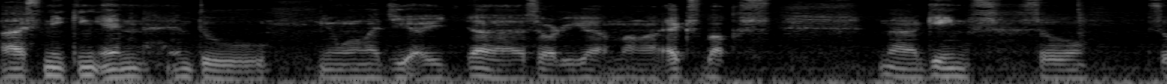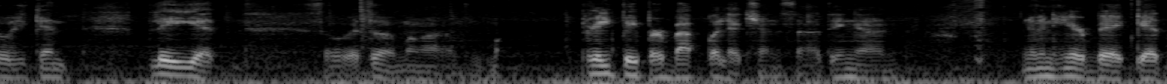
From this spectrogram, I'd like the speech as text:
uh, sneaking in into yung mga GI uh, sorry uh, mga Xbox na games so so he can't play yet So ito mga trade paperback collections natin yan. And then here Beckett.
